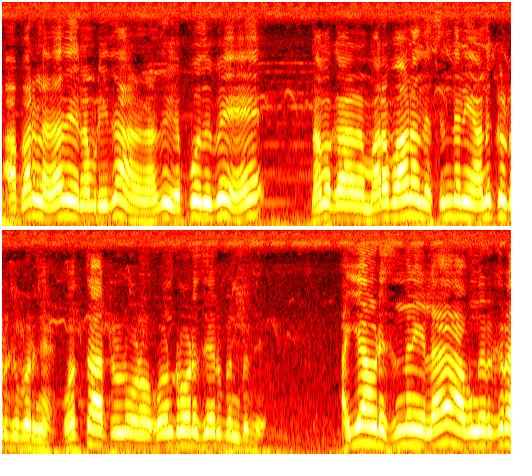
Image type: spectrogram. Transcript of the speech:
பாருங்களேன் அதாவது நம்முடைய தான் அது எப்போதுமே நமக்கான மரபான அந்த சிந்தனை அணுக்கள் இருக்கு பாருங்க. ஒத்த ஆற்றல் ஒன்று- ஒன்றோடு சேர்ப்பு என்பது. ஐயாவுடைய சிந்தனையில் அவங்க இருக்கிற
